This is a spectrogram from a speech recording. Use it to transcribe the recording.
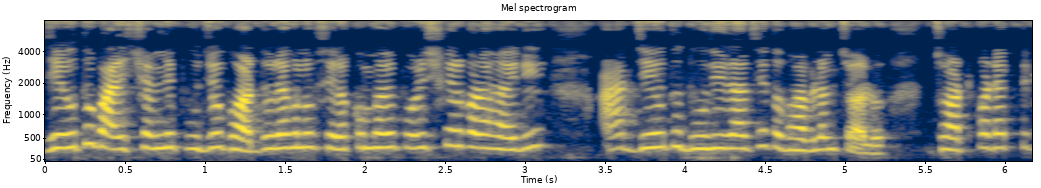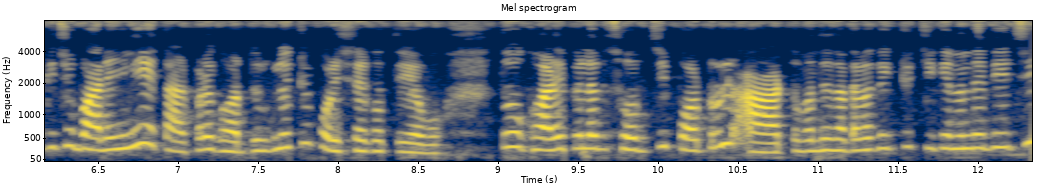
যেহেতু বাড়ির সামনে পুজো ঘর দূর এখনও সেরকমভাবে পরিষ্কার করা হয়নি। আর যেহেতু দুদিন আছে, তো ভাবলাম চলো, ঝটপট একটা কিছু বানিয়ে নিয়ে তারপরে ঘর দূরগুলো একটু পরিষ্কার করতে যাব। তো ঘরে পেলাম সবজি, পটল, আর তোমাদের দাদাভাইকে একটু চিকেন এনে দিয়েছি।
